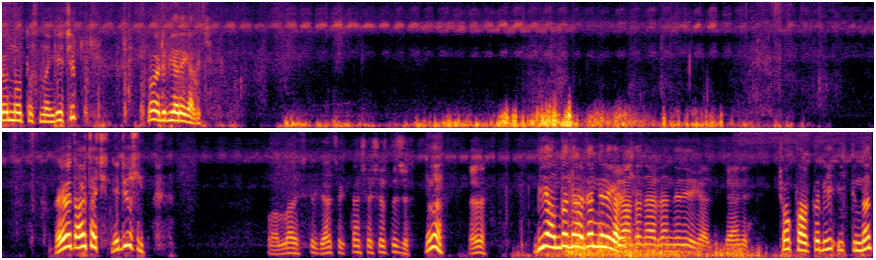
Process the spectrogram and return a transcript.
çölün ortasından geçip böyle bir yere geldik. Evet Aytaç ne diyorsun? Vallahi işte gerçekten şaşırtıcı. Değil mi? Evet. Bir anda nereden nereye Bir geldik? anda nereden nereye geldik yani. Çok farklı bir iklimden.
